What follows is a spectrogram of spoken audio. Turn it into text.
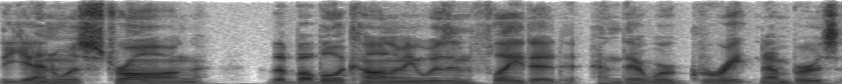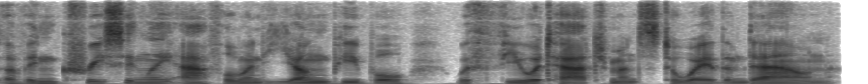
the yen was strong, the bubble economy was inflated, and there were great numbers of increasingly affluent young people with few attachments to weigh them down.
